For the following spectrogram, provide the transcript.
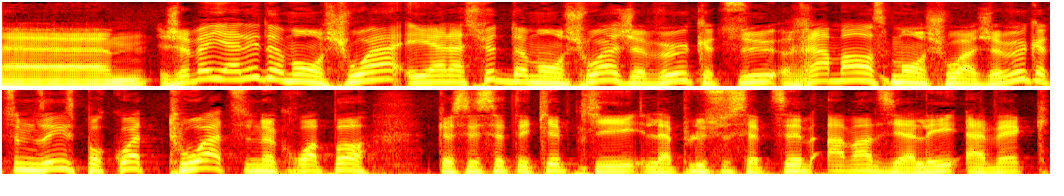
Euh, je vais y aller de mon choix et à la suite de mon choix, je veux que tu ramasses mon choix. Je veux que tu me dises pourquoi toi, tu ne crois pas que c'est cette équipe qui est la plus susceptible avant d'y aller avec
